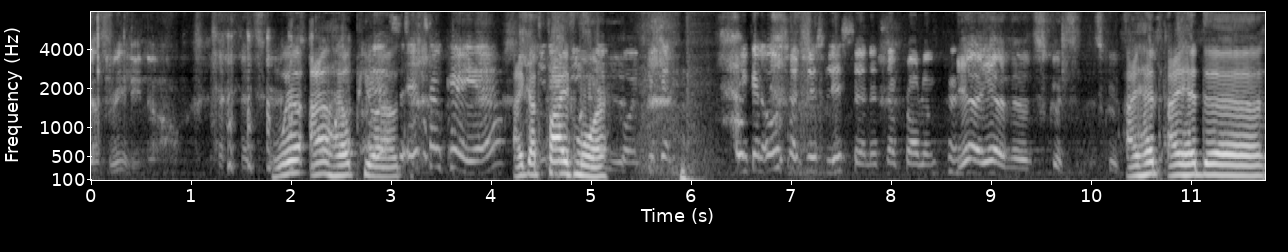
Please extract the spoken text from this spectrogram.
not really, no. well, I'll help you it's, out. it's okay yeah I got You five more. need to point. You can, you can also just listen. It's no problem. Yeah, yeah, no, it's good. It's good. I had I had uh,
